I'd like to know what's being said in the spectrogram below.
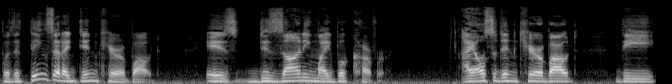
But the things that I didn't care about is designing my book cover. I also didn't care about the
